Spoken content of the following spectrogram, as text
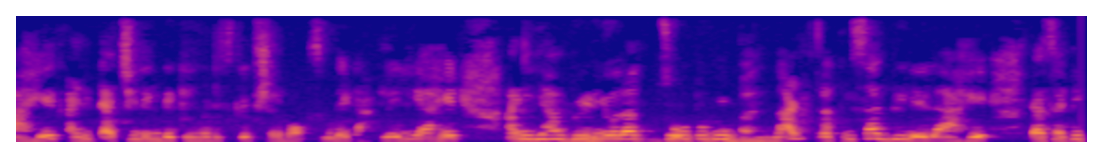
आहेत आणि त्याची लिंक देखील मी डिस्क्रिप्शन बॉक्समध्ये टाकलेली आहे. आणि ह्या व्हिडिओला जो तुम्ही भन्नाट प्रतिसाद दिलेला आहे त्यासाठी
